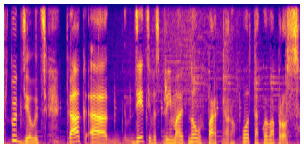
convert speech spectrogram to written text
что делать? Как э, дети воспринимают новых партнеров? Вот такой вопрос.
